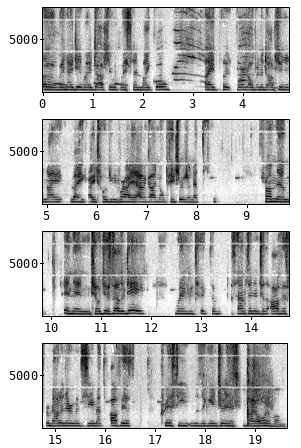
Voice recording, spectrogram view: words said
uh, when I did my adoption with my son Michael, I put for an open adoption, and I like I told you before, I haven't gotten no pictures or nothing from them. And then until just the other day, when we took the Samson into the office for Mountain, everyone to see him at the office. Christy was into it and got a hold of him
